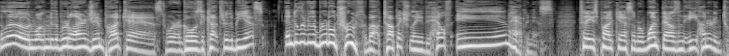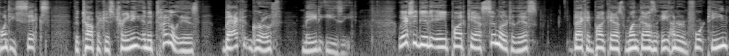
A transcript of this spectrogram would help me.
Hello, and welcome to the Brutal Iron Gym podcast, where our goal is to cut through the BS and deliver the brutal truth about topics related to health and happiness. Today's podcast number 1826. The topic is training, and the title is Back Growth Made Easy. We actually did a podcast similar to this back in podcast 1814.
